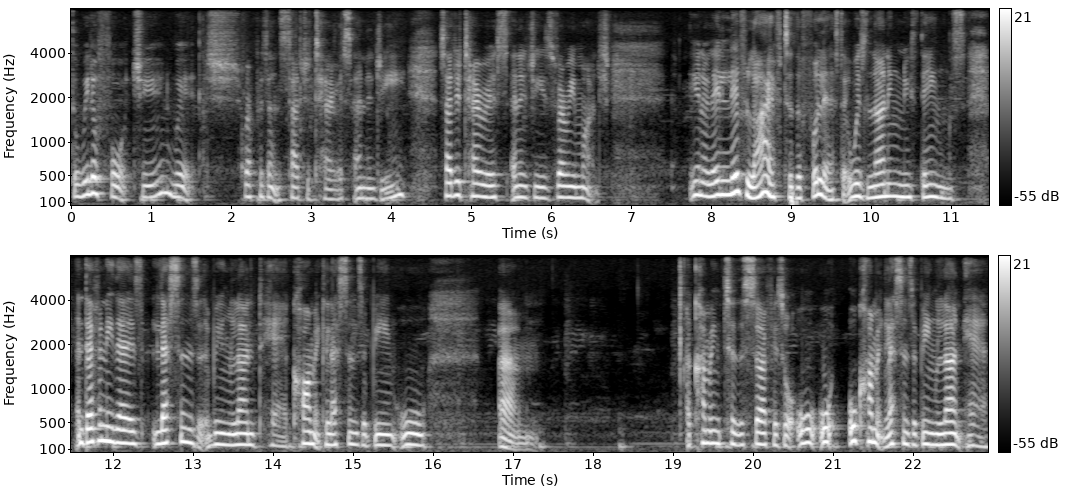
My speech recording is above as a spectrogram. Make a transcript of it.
the Wheel of Fortune, which represents Sagittarius energy. Sagittarius energy is very much, you know, they live life to the fullest. They're always learning new things. And definitely there's lessons that are being learned here. Karmic lessons are being all um are coming to the surface or all, all, all karmic lessons are being learnt here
